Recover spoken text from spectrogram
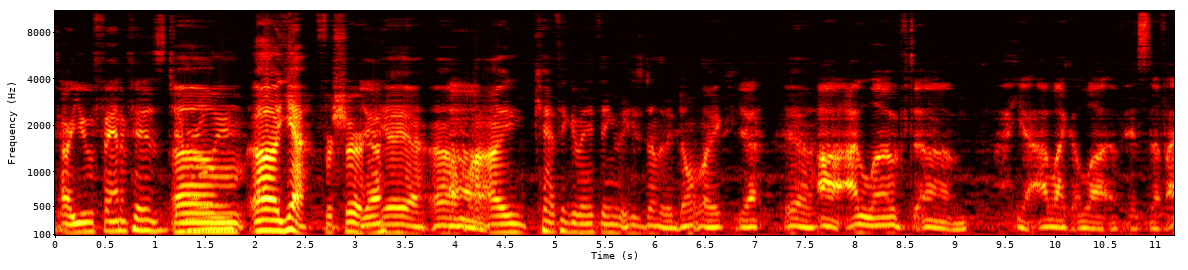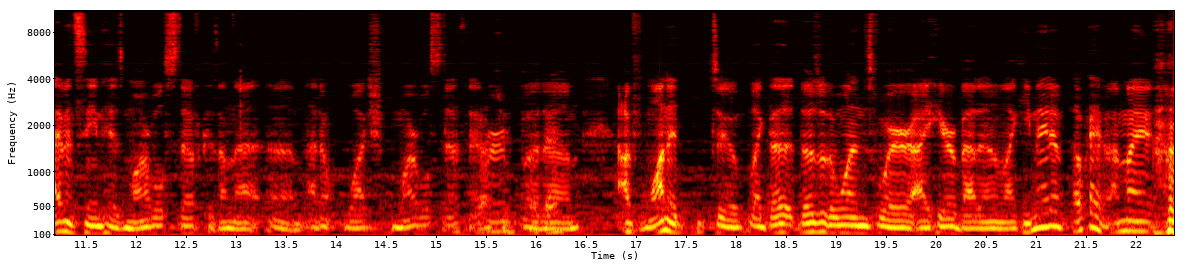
did, are you a fan of his generally? Um. Uh. Yeah. For sure. Yeah? Yeah. Yeah. Um, Um, I can't think of anything that he's done that I don't like. yeah. Yeah. Uh, I loved, um, yeah, I like a lot of his stuff. I haven't seen his Marvel stuff because I'm not, um, I don't watch Marvel stuff ever. Gotcha. But Okay. um, I've wanted to. Like, the, those are the ones where I hear about it and I'm like, he made a, okay, I might, I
